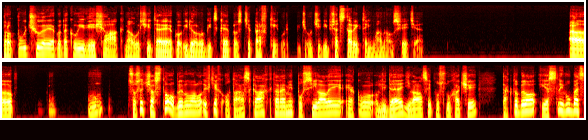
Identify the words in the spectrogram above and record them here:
propůjčuje jako takový věšák na určité jako ideologické prostě prvky, určitý představy, které máme o světě. Uh, co se často objevovalo i v těch otázkách, které mi posílali jako lidé, diváci, posluchači, tak to bylo, jestli vůbec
